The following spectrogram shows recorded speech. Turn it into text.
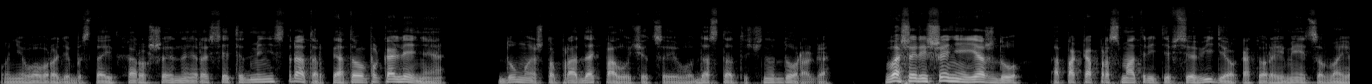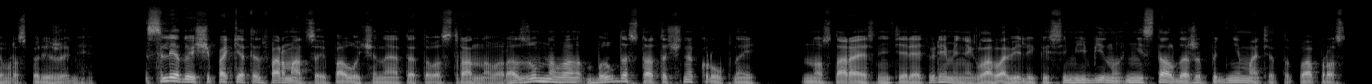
У него вроде бы стоит хорошая нейросеть-администратор пятого поколения. Думаю, что продать получится его достаточно дорого. Ваше решение я жду, А пока просмотрите все видео, которое имеется в моем распоряжении. Следующий пакет информации, полученный от этого странного разумного, был достаточно крупный, но, стараясь не терять времени, глава Великой Семьи Бину не стал даже поднимать этот вопрос,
